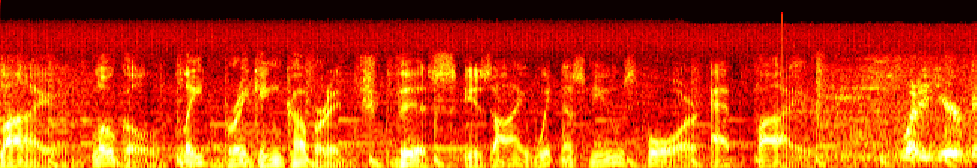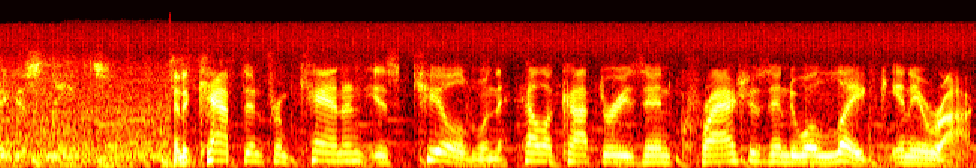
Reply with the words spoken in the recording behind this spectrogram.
Live, local, late-breaking coverage. This is Eyewitness News 4 at 5. What are your biggest needs? And a captain from Cannon is killed when the helicopter he's in crashes into a lake in Iraq.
